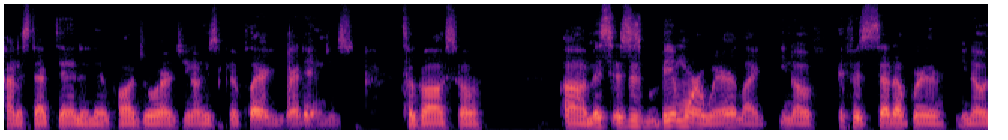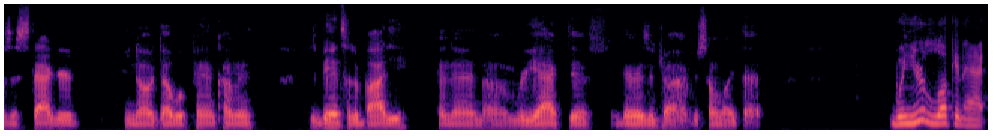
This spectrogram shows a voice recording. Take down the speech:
kind of stepped in, and then Paul George, you know, he's a good player. He read it and just took off. So um, it's it's just being more aware. Like you know, if, if it's set up where you know it's a staggered, you know, double pin coming, just being to the body and then um, react if there is a drive or something like that. When you're looking at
